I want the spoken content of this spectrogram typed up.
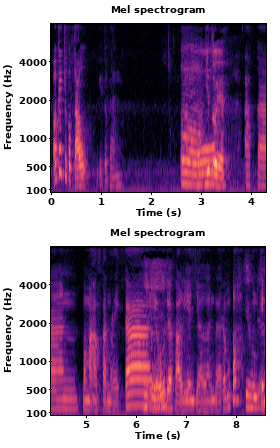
oke cukup tahu gitu kan Oh, Aku gitu ya. akan memaafkan mereka ya udah kalian jalan bareng toh Ya udah, mungkin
